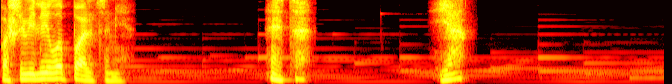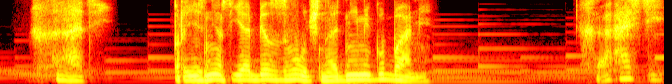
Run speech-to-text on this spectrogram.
пошевелила пальцами. «Это я?» «Харри», — произнес я беззвучно, одними губами. «Харри»,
